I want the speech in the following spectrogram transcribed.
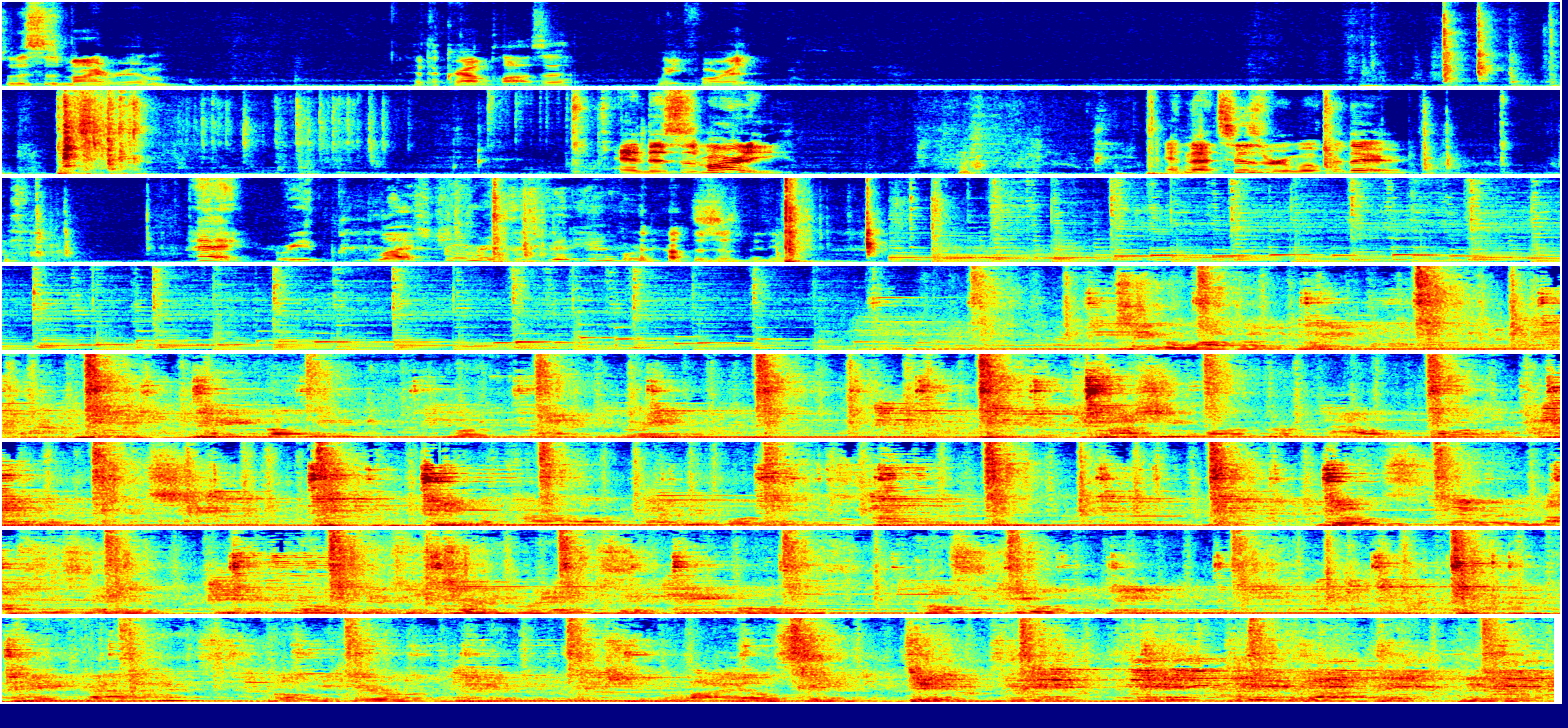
So this is my room at the Crowne Plaza. Wait for it. And this is Marty. and that's his room over there. Hey, are we live stream or is this video? Or? No, this is video. A walk on the green line. Hey buddy, working right at the green line. Flashy one from out on the island. In the pile of everyone was calling. Nose never lost his head, even though things was turning red. Said, hey boys, call CQ on the band edge. Hey guys, call me here on the band edge. In the wild sand. Dick, dick, dick, dick, without dick, dick, dick,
